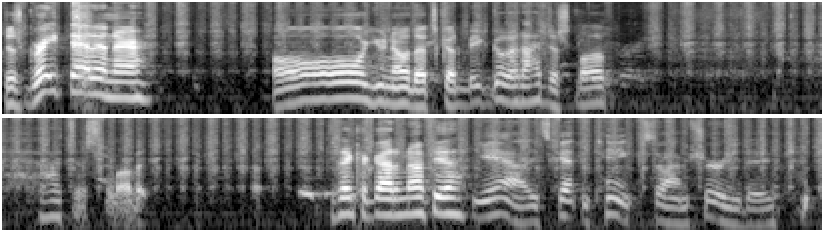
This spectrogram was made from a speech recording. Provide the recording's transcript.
Just grate that in there. Oh, you know that's going to be good. I just love. I just love it. You think I got enough yet? Yeah, it's getting pink, so I'm sure you do.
